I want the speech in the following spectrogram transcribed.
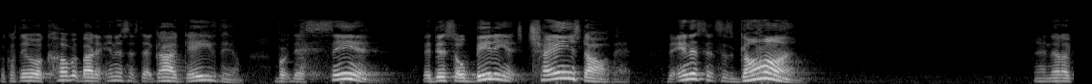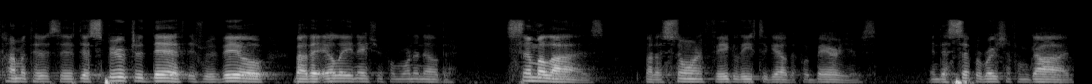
because they were covered by the innocence that God gave them. But their sin, their disobedience changed all that. The innocence is gone. Another commentator says their spiritual death is revealed by their alienation from one another, symbolized by the sewing fig leaves together for barriers, and their separation from God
